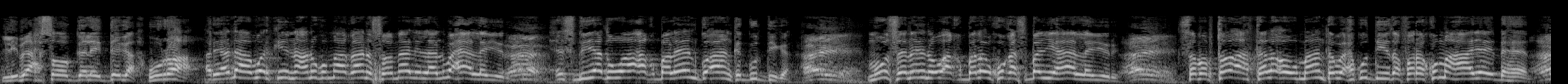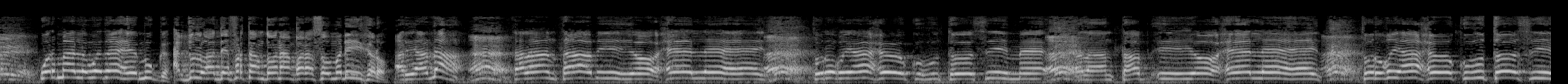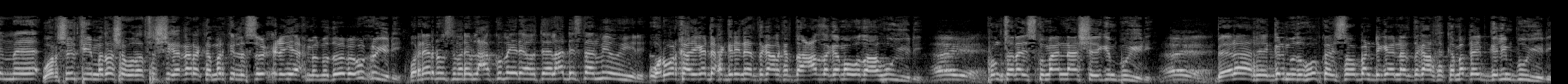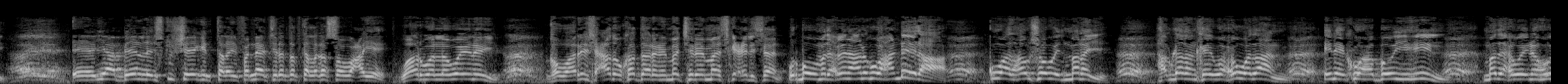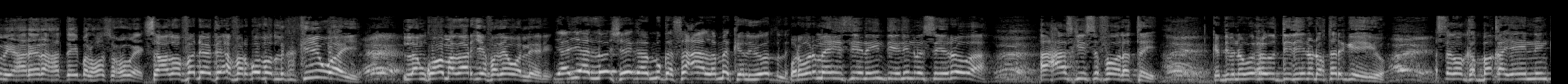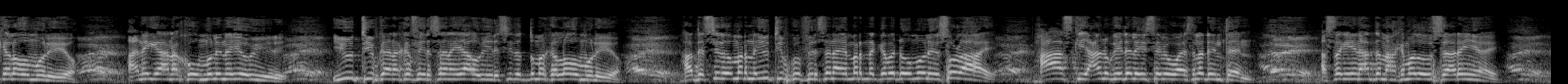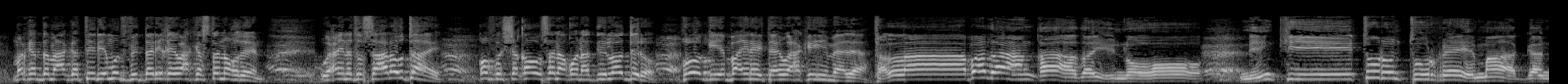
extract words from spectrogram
Libaax soo galay dega wuraa aryadhaha warkiinna anigu ma aqaano somalilan waxaa la yidhi xisbiyadu waa aqbaleen go'aanka guddiga muusena inuu aqbalow ku qasban yahaa la yidhi. Sababtoo ah tale ou maanta wax ku diida fara kumahaayay dhaheen. War maa la wadaahe mugga? Cabdullow hadday fartaan doonaan qoraasow ma dhihi karo? Aryaadhaha talaantaabiyo xeeley turuqyaaxoo ku toosime. Talaantab iyo xeeleyn turuqyaaxoo ku toosime. War shirkii madasha wadatashiga qaranka markii la soo xidhayay axmed madoobe wuxuu yidhi wareer nuusmareeb lacag kuma yidha hotel ha dhistaan miyuu yidhi? War warkaa iga dhex gelinee dagaalka daacad lagama wadaahuu yidhi. Runtana iskumaannaan sheegin buu yidhi. Beelaha reer galmudug hubkay soo bandhigeenna dagaalka kama qayb gelin buu yidhi. Ee yaa been la isku sheegin talayfanaa jira dadka laga soo wacaye waar wallaweynay khawaariish cadow ka darani ma jireen ma iska celisaan. Warbow madaxweyne anigu waxaan dhihi lahaa kuwaad hawsha u idmanay. Habdhaqankay wax u wadaan inay ku habboon yihiin. Madaxweyne hubi hareeraha daybal hoos wax u eg. Saadoo fadheetay afar qofood kii waaye lankuwa magaar jeefadee walleeri yaayaa loo sheegaa mugga sacaa lama keliyood leh. Warwar ma haysiina intii nin masayrow ah axaaskiisa foolatay. Kadibna wuxuu diiday inuu dhakhtar geeyo. Isagoo ka baqaya in nin kale umuliyo anigaana ku umulinayo uu yidhi. Yutubkana ka fiirsanaya uu yidhi sida dumarka loo umuliyo. Hadda siduu marna yutubku fiirsanaya marna gabadha umuliisu lahay. Xaaskii canugii dhalaysayba waa isla dhinteen. Asagiina hadda maxkamadu uu saaran yahay. Marka damacgatiir iyo mudfi dariiqay wax kasta noqdeen. Waxayna tusaale u tahay qofka shaqo uusan aqoon haddii loo diro hoog iyo ba inay tahay wax ka yimaadaa tallaabadan qaadayno ninkii turunture maagan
